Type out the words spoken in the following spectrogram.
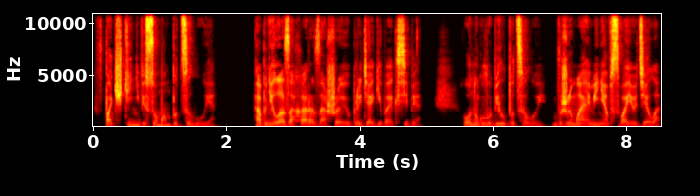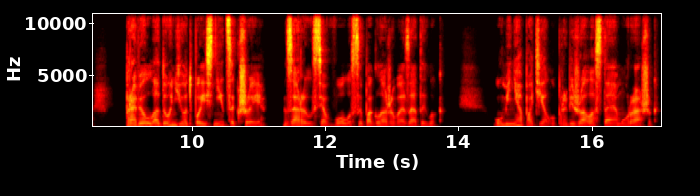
в почти невесомом поцелуе. Обняла Захара за шею, притягивая к себе. Он углубил поцелуй, вжимая меня в свое тело, провел ладонью от поясницы к шее, зарылся в волосы, поглаживая затылок. У меня по телу пробежала стая мурашек,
